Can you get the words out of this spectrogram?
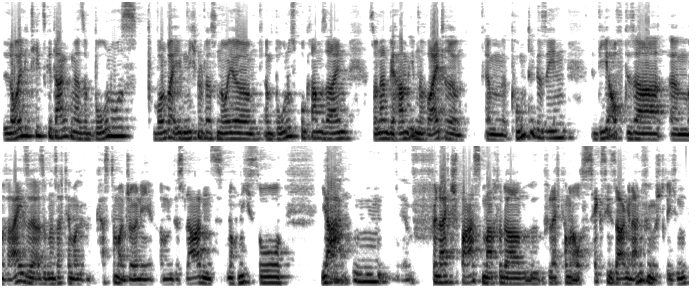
Loyalitätsgedanken, also Bonus, wollen wir eben nicht nur das neue ähm, Bonusprogramm sein, sondern wir haben eben noch weitere ähm, Punkte gesehen, die auf dieser ähm, Reise, also man sagt ja mal Customer Journey ähm, des Ladens, noch nicht so ja, hm, vielleicht Spaß macht oder vielleicht kann man auch sexy sagen, in Anführungsstrichen.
